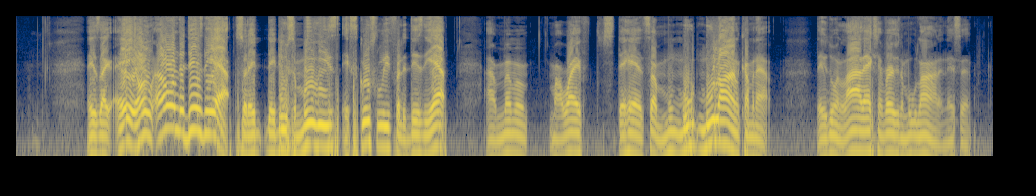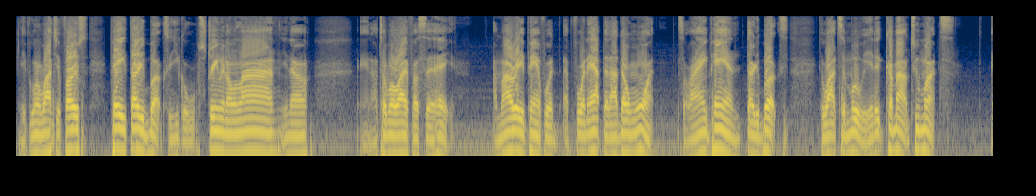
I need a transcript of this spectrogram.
It's like, hey, on, on the Disney app. So they, they do some movies exclusively for the Disney app. I remember my wife, they had some Mulan coming out. They were doing a live action version of Mulan, and they said, if you want to watch it first, pay 30 bucks so you can stream it online, you know. And I told my wife, I said, hey, I'm already paying for for an app that I don't want, so I ain't paying 30 bucks to watch the movie. It'll come out in two months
